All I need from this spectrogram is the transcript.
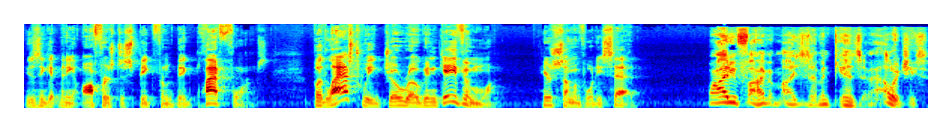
He doesn't get many offers to speak from big platforms. But last week, Joe Rogan gave him one. Here's some of what he said. Why do five of my seven kids have allergies?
